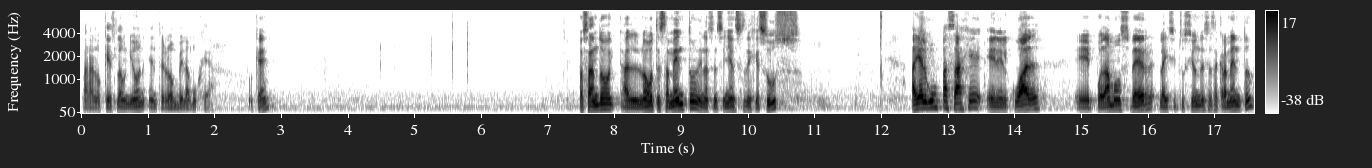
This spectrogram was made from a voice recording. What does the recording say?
para lo que es la unión entre el hombre y la mujer. ¿Ok? Pasando al Nuevo Testamento, en las enseñanzas de Jesús, ¿hay algún pasaje en el cual eh, podamos ver la institución de ese sacramento?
